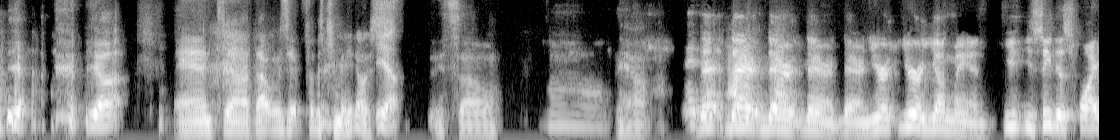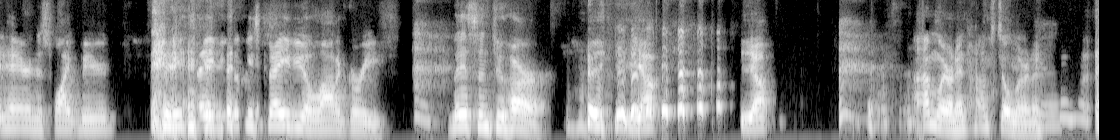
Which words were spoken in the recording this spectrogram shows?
yeah. Yeah. And uh, that was it for the tomatoes. Yeah. So, Wow. Yeah. And Da- I- I Darren, Darren, Darren, Darren, you're you're a young man. You you see this white hair and this white beard. Let me save you, let me save you a lot of grief. Listen to her. yep. Yep. I'm learning. I'm still learning.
